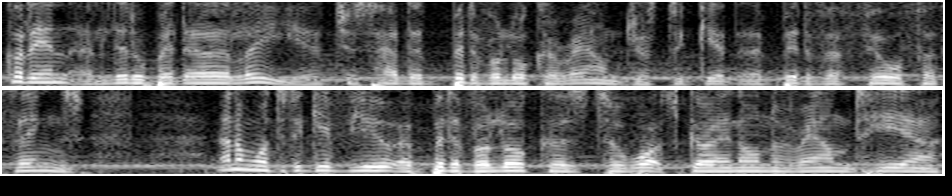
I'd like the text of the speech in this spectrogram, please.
got in a little bit early, uh, just had a bit of a look around just to get a bit of a feel for things and I wanted to give you a bit of a look as to what's going on around here.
